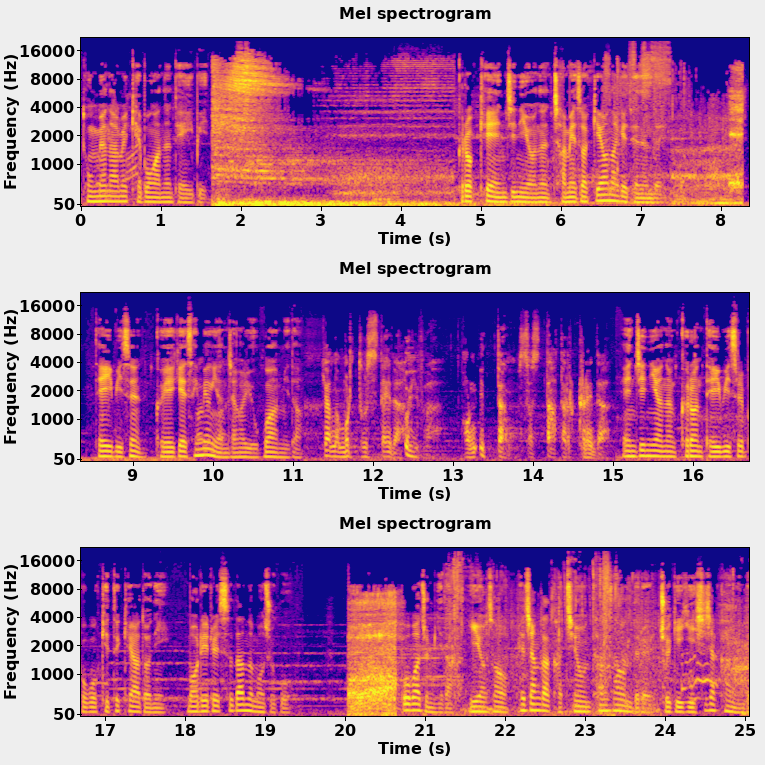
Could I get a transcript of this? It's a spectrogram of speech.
동면함을 개봉하는 데이빗. 그렇게 엔지니어는 잠에서 깨어나게 되는데 데이빗은 그에게 생명 연장을 요구합니다. 엔지니어는 그런 데이빗을 보고 기특해하더니 머리를 쓰다듬어주고 뽑아줍니다. 이어서 회장과 같이 온 탐사원들을 죽이기 시작하는데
